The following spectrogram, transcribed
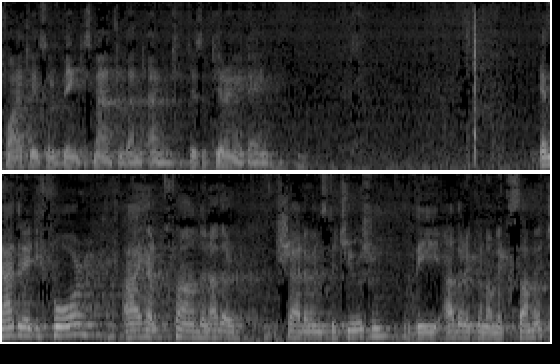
quietly sort of being dismantled and, and disappearing again. In 1984, I helped found another shadow institution, the Other Economic Summit,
